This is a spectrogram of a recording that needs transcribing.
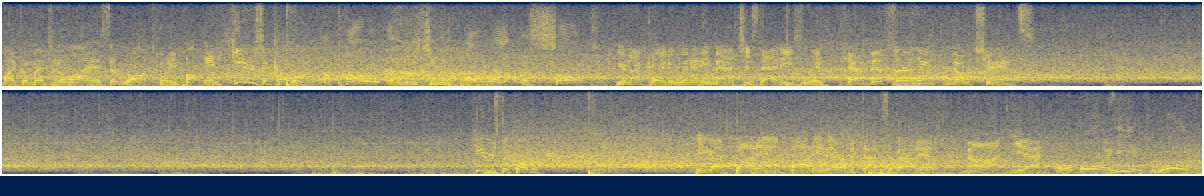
Michael mentioned Elias at Raw 25, And here's a cover. Apollo unleashing an all-out assault. You're not going to win any matches that easily. Yeah, this early, no chance. Here's cover. He got body on body there, but that's about it. Not yet. Oh boy, he is rolling.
